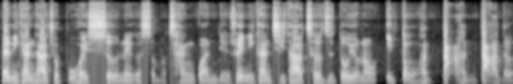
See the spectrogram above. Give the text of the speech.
那你看它就不会设那个什么参观点，所以你看其他的车子都有那种一栋很很大的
